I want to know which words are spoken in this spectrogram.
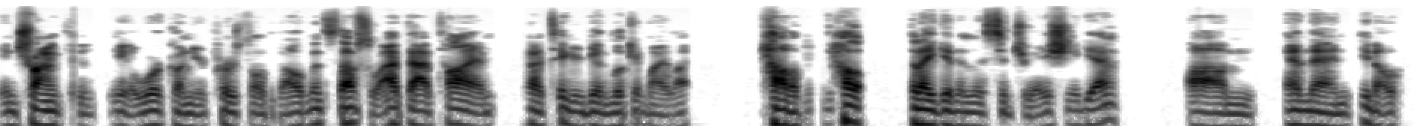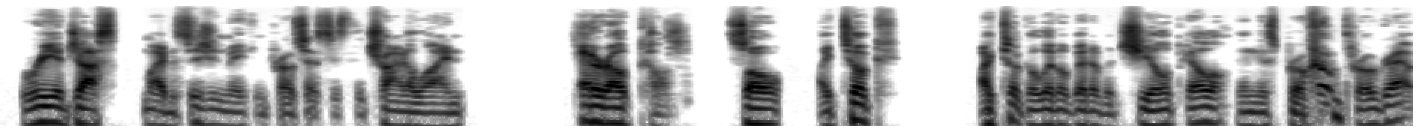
in trying to, you know, work on your personal development stuff. So at that time, I take a good look at my life. How, how did I get in this situation again? Um, and then, you know, readjust my decision making processes to try and align better outcome. So I took, I took a little bit of a chill pill in this program, program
